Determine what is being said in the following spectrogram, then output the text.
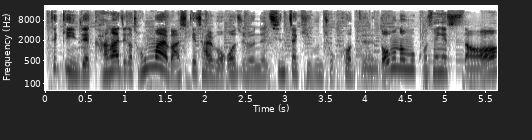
특히 이제 강아지가 정말 맛있게 잘 먹어주면은 진짜 기분 좋거든. 너무너무 고생했어.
